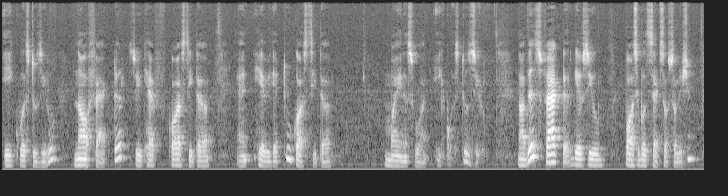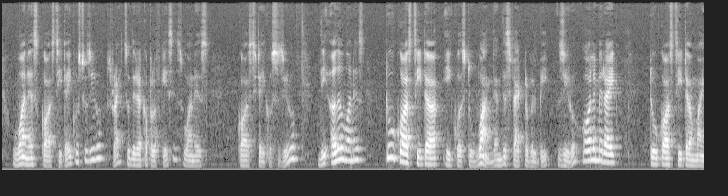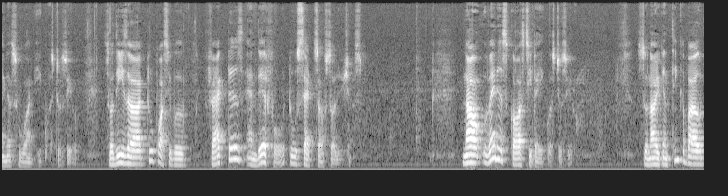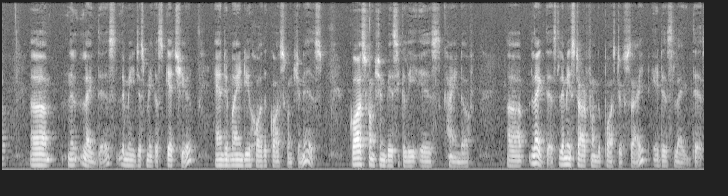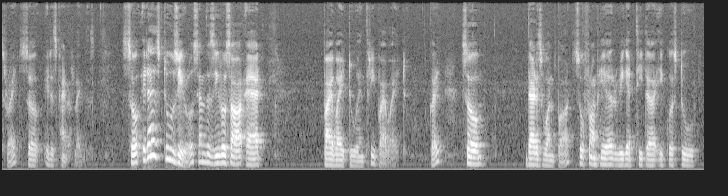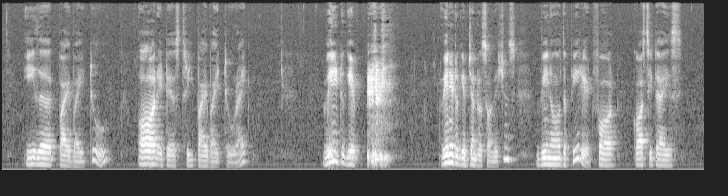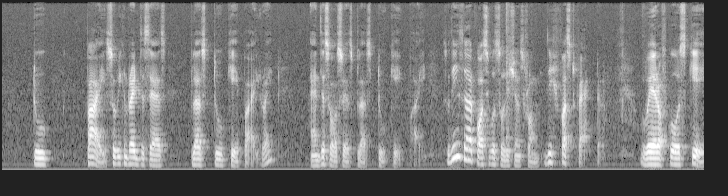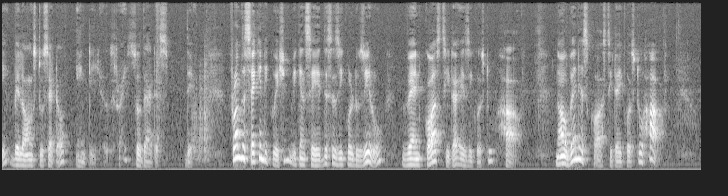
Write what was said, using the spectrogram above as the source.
equals to 0. Now factor, so you have cos theta and here we get 2 cos theta minus 1 equals to 0. Now this factor gives you possible sets of solution. One is cos theta equals to 0, right? So there are a couple of cases. One is cos theta equals to 0. The other one is 2 cos theta equals to 1. Then this factor will be 0. Or let me write 2 cos theta minus 1 equals to 0. So these are two possible factors and therefore two sets of solutions. Now when is cos theta equals to 0? So now you can think about uh, like this. Let me just make a sketch here and remind you how the cos function is. Cos function basically is kind of uh, like this. Let me start from the positive side. It is like this, right? So it is kind of like this. So it has two zeros and the zeros are at pi by 2 and 3 pi by 2, correct? So that is one part. So from here we get theta equals to either pi by 2 or it is 3 pi by 2, right? We need to give we need to give general solutions we know the period for cos theta is 2 pi. So we can write this as plus 2k pi, right? And this also is plus 2k pi. So these are possible solutions from the first factor, where of course k belongs to set of integers, right? So that is there. From the second equation, we can say this is equal to 0 when cos theta is equals to half. Now when is cos theta equals to half?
